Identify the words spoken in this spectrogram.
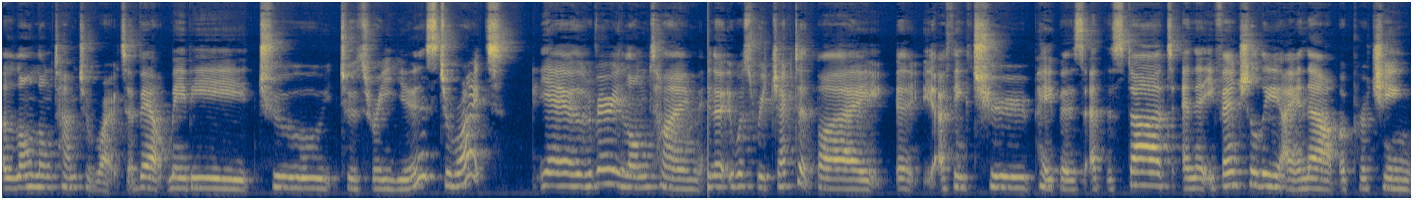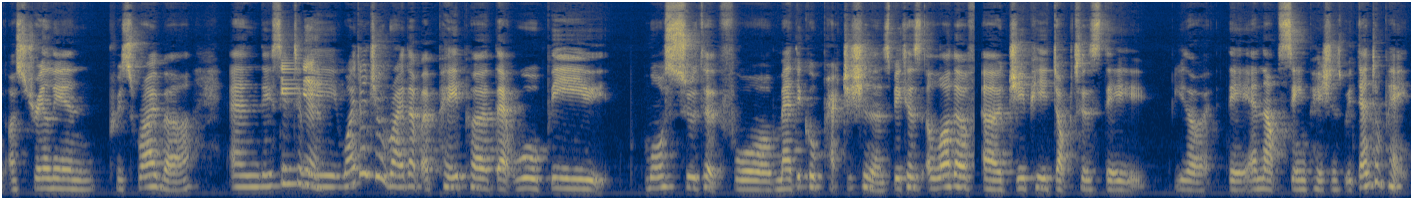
a long, long time to write, about maybe two to three years to write. Yeah, a very long time. You know, it was rejected by, uh, I think, two papers at the start. And then eventually I ended up approaching Australian prescriber. And they said to yeah. me, why don't you write up a paper that will be more suited for medical practitioners? Because a lot of uh, GP doctors, they, you know, they end up seeing patients with dental pain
